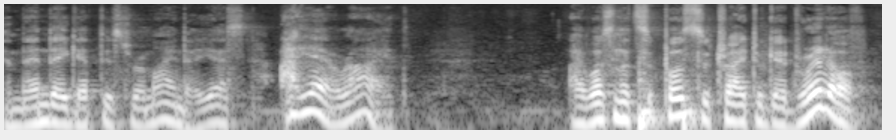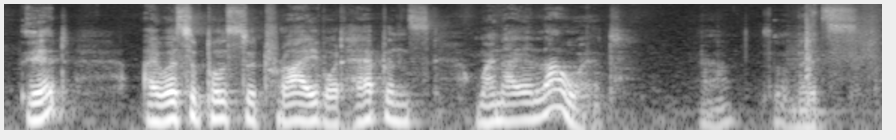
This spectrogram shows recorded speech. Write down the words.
and then they get this reminder. Yes, ah, yeah, right. I was not supposed to try to get rid of it. I was supposed to try what happens when I allow it. Yeah? So that's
